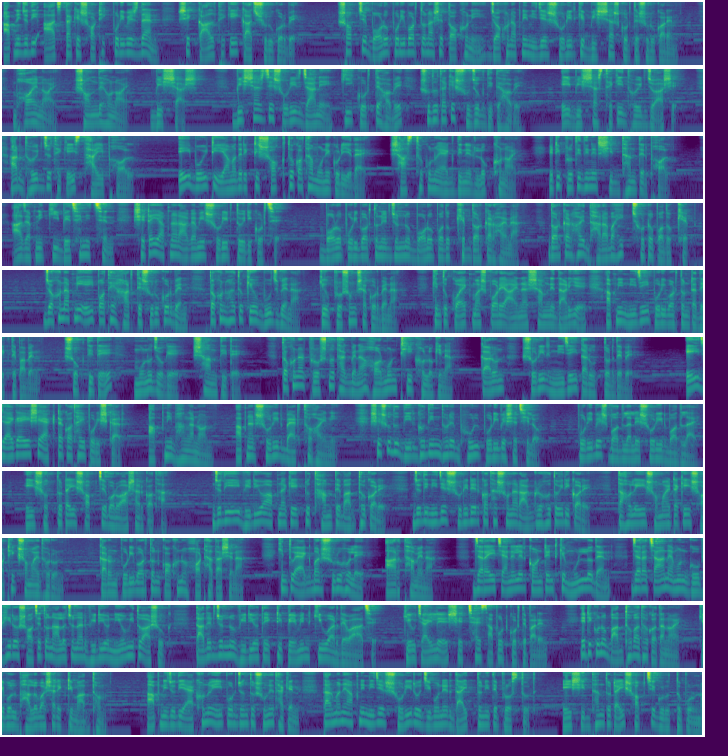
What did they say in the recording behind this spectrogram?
আপনি যদি আজ তাকে সঠিক পরিবেশ দেন, সে কাল থেকেই কাজ শুরু করবে। সবচেয়ে বড় পরিবর্তন আসে তখনই যখন আপনি নিজের শরীরকে বিশ্বাস করতে শুরু করেন। ভয় নয়, সন্দেহ নয়, বিশ্বাস। বিশ্বাস যে শরীর জানে কি করতে হবে, শুধু তাকে সুযোগ দিতে হবে। এই বিশ্বাস থেকেই ধৈর্য আসে। আর ধৈর্য থেকেই স্থায়ী ফল। এই বইটি আমাদের একটি শক্ত কথা মনে করিয়ে দেয়। স্বাস্থ্য কোনো একদিনের লক্ষ্য নয়, এটি প্রতিদিনের সিদ্ধান্তের ফল। আজ আপনি কি বেছে নিচ্ছেন সেটাই আপনার আগামীর শরীর তৈরি করছে। বড় পরিবর্তনের জন্য বড় পদক্ষেপ দরকার হয় না, দরকার হয় ধারাবাহিক ছোট পদক্ষেপ। যখন আপনি এই পথে হাঁটতে শুরু করবেন, তখন হয়তো কেউ বুঝবে না, কেউ প্রশংসা করবে না। কিন্তু কয়েক মাস পরে আয়নার সামনে দাঁড়িয়ে আপনি নিজেই পরিবর্তনটা দেখতে পাবেন। শক্তিতে, মনোযোগে, শান্তিতে। তখন আর প্রশ্ন থাকবে না হরমোন ঠিক হলো কিনা, কারণ শরীর নিজেই তার উত্তর দেবে। এই জায়গায় এসে একটা কথাই পরিষ্কার, আপনি ভাঙা নন, আপনার শরীর ব্যর্থ হয়নি। সে শুধু দীর্ঘদিন ধরে ভুল পরিবেশে ছিল, পরিবেশ বদলালে শরীর বদলায়, এই সত্যটাই সবচেয়ে বড় আশার কথা। যদি এই ভিডিও আপনাকে একটু থামতে বাধ্য করে, যদি নিজের শরীরের কথা শোনার আগ্রহ তৈরি করে, তাহলে এই সময়টাকেই সঠিক সময় ধরুন। কারণ পরিবর্তন কখনো হঠাৎ আসে না। কিন্তু একবার শুরু হলে আর থামে না। যারা এই চ্যানেলের কন্টেন্টকে মূল্য দেন, যারা চান এমন গভীর ও সচেতন আলোচনার ভিডিও নিয়মিত আসুক, তাদের জন্য ভিডিওতে একটি পেমেন্ট কিউআর দেওয়া আছে। কেউ চাইলে স্বেচ্ছায় সাপোর্ট করতে পারেন। এটি কোনো বাধ্যবাধকতা নয়, কেবল ভালোবাসার একটি মাধ্যম। আপনি যদি এখনও এই পর্যন্ত শুনে থাকেন, তার মানে আপনি নিজের শরীর ও জীবনের দায়িত্ব নিতে প্রস্তুত। এই সিদ্ধান্তটাই সবচেয়ে গুরুত্বপূর্ণ।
